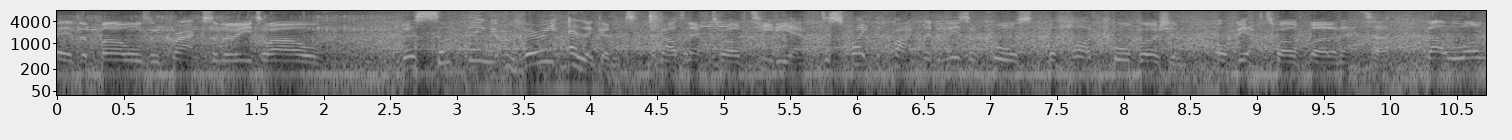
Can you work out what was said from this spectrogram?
The bubbles and cracks of the V12. There's something very elegant about an F12 TDF, despite the fact that it is, of course, the hardcore version of the F12 Berlinetta. That long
